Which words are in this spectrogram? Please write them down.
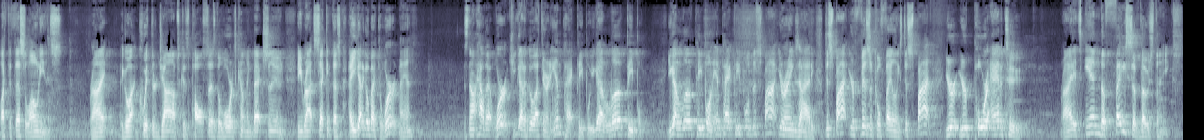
like the Thessalonians right? They go out and quit their jobs because Paul says the Lord's coming back soon. He writes second Thess, hey, you got to go back to work, man. It's not how that works. You got to go out there and impact people. You got to love people. You got to love people and impact people despite your anxiety, despite your physical failings, despite your, your poor attitude. Right? It's in the face of those things.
